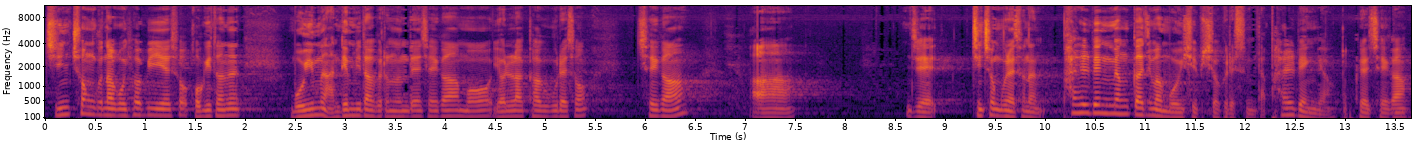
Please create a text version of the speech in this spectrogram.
진천군하고 협의해서 거기서는 모이면 안 됩니다 그러는데 제가 뭐 연락하고 그래서 제가 아 이제 진천군에서는 800명까지만 모이십시오 그랬습니다. 800명. 그래서 제가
